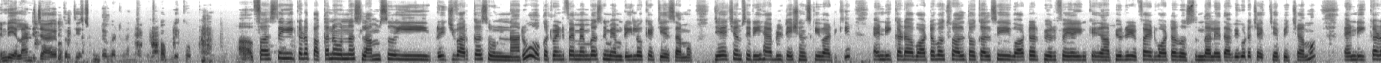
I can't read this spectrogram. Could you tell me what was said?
అండ్ ఎలాంటి జాగ్రత్తలు తీసుకుంటే బెటర్ అని పబ్లిక్ ఫస్ట్ థింగ్ ఇక్కడ పక్కన ఉన్న స్లమ్స్ ఈ బ్రిడ్జ్ వర్కర్స్ ఉన్నారు. ఒక ట్వంటీ ఫైవ్ మెంబర్స్ని మేము రీలోకేట్ చేసాము జిహెచ్ఎంసీ రీహాబిలిటేషన్స్కి వాటికి. అండ్ ఇక్కడ వాటర్ వర్క్స్ వాళ్ళతో కలిసి వాటర్ ప్యూరిఫై ప్యూరిఫైడ్ వాటర్ వస్తుందా లేదా అవి కూడా చెక్ చేపించాము. అండ్ ఇక్కడ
